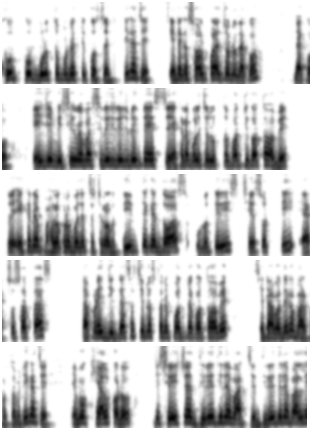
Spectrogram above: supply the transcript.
খুব খুব গুরুত্বপূর্ণ একটি কোশ্চেন ঠিক আছে? এটাকে সলভ করার জন্য দেখো দেখো, এই যে বেসিক নাম্বার সিরিজ রিজনিংটা এসছে, এখানে বলেছে লুপ্ত পদটি কত হবে? তো এখানে ভালো করে বোঝার চেষ্টা করব। তিন থেকে দশ, উনত্রিশ, ছেষট্টি, একশো সাতাশ, তারপরে জিজ্ঞাসা চিহ্ন স্তরের পদটা কত হবে? সেটা আমাদেরকে বার করতে হবে, ঠিক আছে? এবং খেয়াল করো যে সিরিজটা ধীরে ধীরে বাড়ছে। ধীরে ধীরে বাড়লে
